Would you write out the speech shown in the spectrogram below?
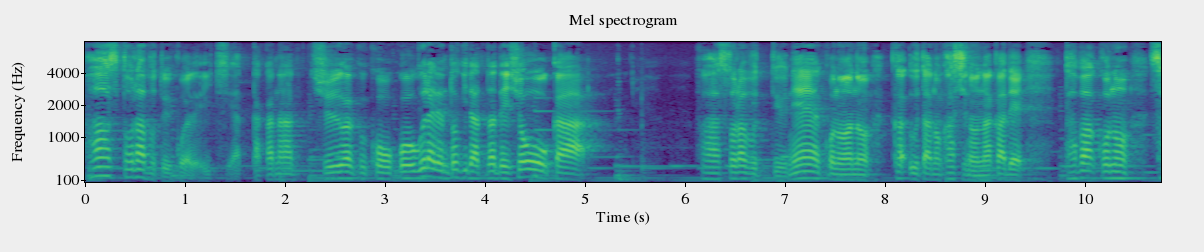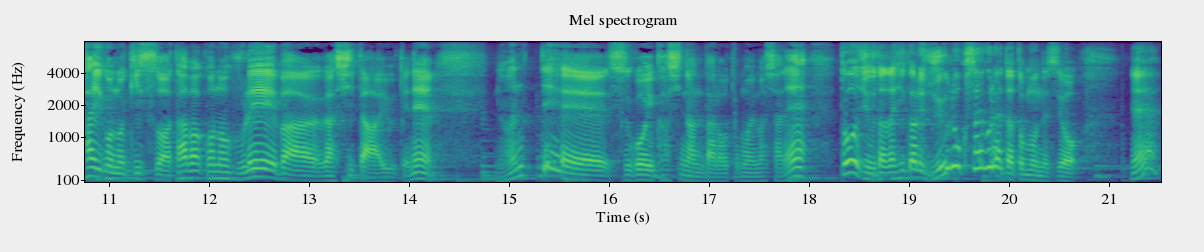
ファーストラブというこれいつやったかな中学高校ぐらいの時だったでしょうかファーストラブっていうね、このあの歌の歌詞の中で、タバコの、最後のキスはタバコのフレーバーがした言うてね、なんてすごい歌詞なんだろうと思いましたね。当時宇多田ヒカル16歳ぐらいだと思うんですよ。ね。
